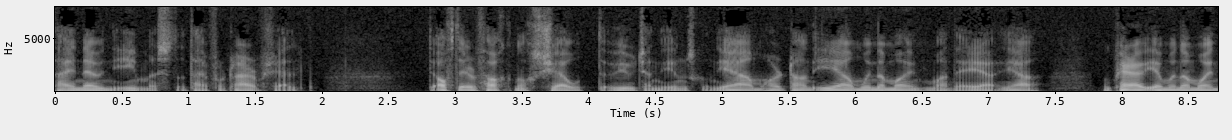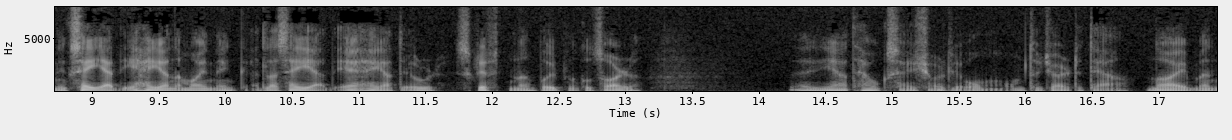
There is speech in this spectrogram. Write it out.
Det er nevnt i imest, og det er forklaret forskjellig det er ofte er folk nog skjøt, vi vet inte ens kon ja om har han ja om när man det, ja ja Og hver av jeg munna mening sier at jeg har en mening, eller sier at jeg har et ur skriftene, på Guds året, ja, det er også jeg kjørlig om, om du gjør det det. Nei, men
